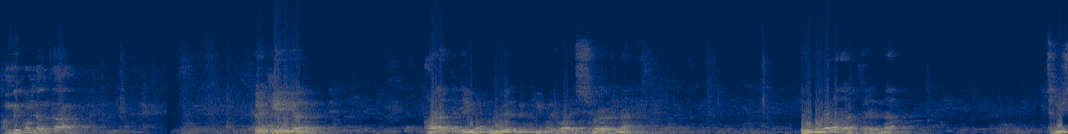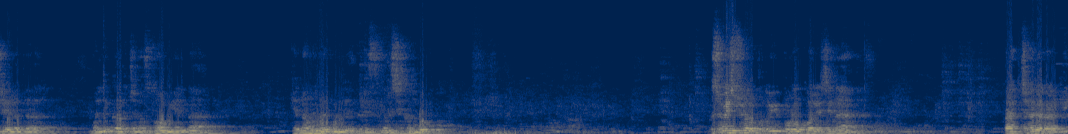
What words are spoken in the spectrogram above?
ಹಮ್ಮಿಕೊಂಡಂತ ಕಲಿಕೇರಿಯ ಆರಾಧ್ಯ ದೈವ ಗಟ್ಟಿ ಮೈವಾರೇಶ್ವರರನ್ನ ಗುರು ಮರಳರಾಧ್ಯರನ್ನ ಶ್ರೀಶೈಲದ ಮಲ್ಲಿಕಾರ್ಜುನ ಸ್ವಾಮಿಯನ್ನ ಕೆಲ ಹೃದಯ ಮಂದಿರದಲ್ಲಿ ಸ್ಮರಿಸಿಕೊಂಡು, ಬಸವೇಶ್ವರ ಪದವಿ ಪೂರ್ವ ಕಾಲೇಜಿನ ಪ್ರಾಚಾರ್ಯರಾಗಿ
